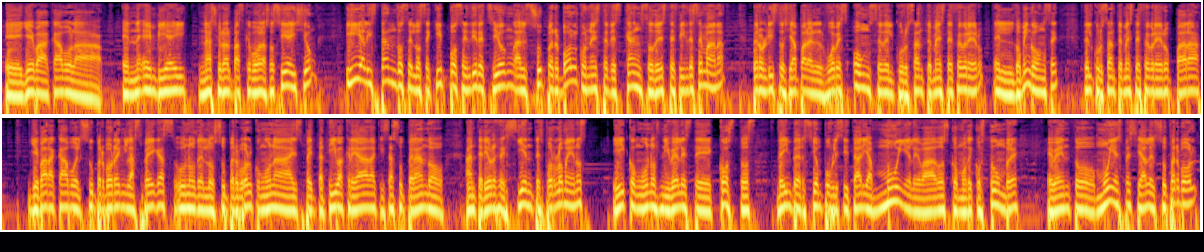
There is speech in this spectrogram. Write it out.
eh, lleva a cabo la NBA National Basketball Association y alistándose los equipos en dirección al Super Bowl con este descanso de este fin de semana, pero listos ya para el jueves 11 del cursante mes de febrero, el domingo 11 del cursante mes de febrero para llevar a cabo el Super Bowl en Las Vegas, uno de los Super Bowl con una expectativa creada, quizás superando anteriores recientes por lo menos, y con unos niveles de costos de inversión publicitaria muy elevados como de costumbre evento muy especial, el Super Bowl.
